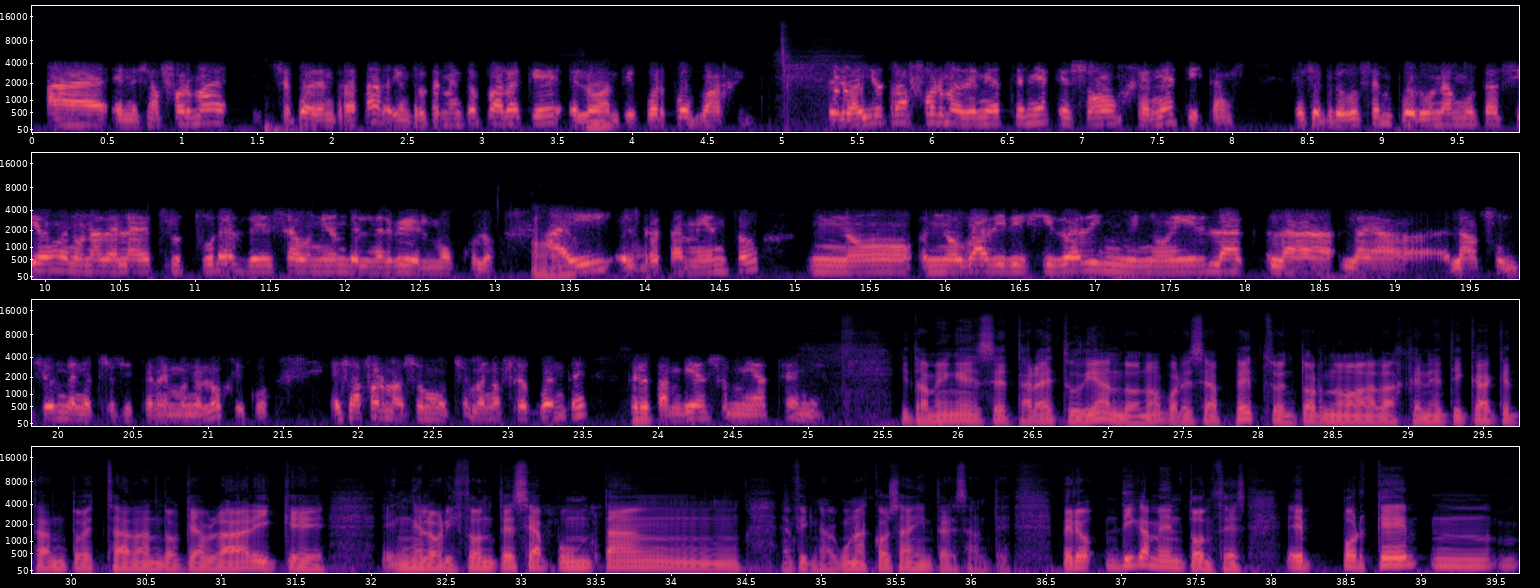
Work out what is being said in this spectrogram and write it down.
en esa forma se pueden tratar. Hay un tratamiento para que los anticuerpos bajen. Pero hay otra forma de miastenia que son genéticas, que se producen por una mutación en una de las estructuras de esa unión del nervio y el músculo. Ah. Ahí el tratamiento no, no va dirigido a disminuir la, la, la, función de nuestro sistema inmunológico. Esas formas son mucho menos frecuentes, pero también son miastenias. Y también se estará estudiando, ¿no? Por ese aspecto en torno a la genética que tanto está dando que hablar y que en el horizonte se apuntan, en fin, algunas cosas interesantes. Pero dígame entonces, eh, ¿por qué mm,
